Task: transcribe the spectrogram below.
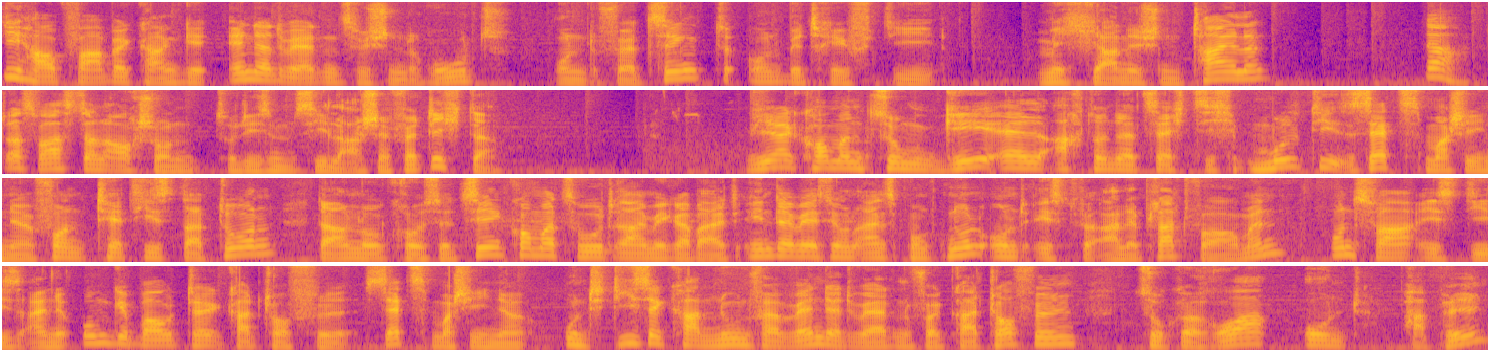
Die Hauptfarbe kann geändert werden zwischen Rot und Verzinkt und betrifft die mechanischen Teile. Ja, das war's dann auch schon zu diesem Silage-Verdichter. Wir kommen zum GL860 Multisetzmaschine von Tetis Saturn, Downloadgröße 10,23 MB in der Version 1.0 und ist für alle Plattformen. Und zwar ist dies eine umgebaute Kartoffelsetzmaschine und diese kann nun verwendet werden für Kartoffeln, Zuckerrohr und Pappeln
